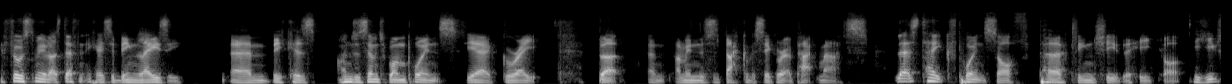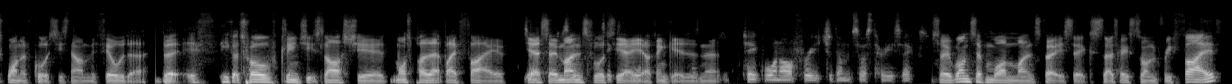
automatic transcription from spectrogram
it feels to me that's definitely a case of being lazy um, because 171 points, yeah, great. But, and I mean, this is back of a cigarette pack maths. Let's take points off per clean sheet that he got. He keeps one, of course, he's now a midfielder. But if he got 12 clean sheets last year, multiply that by five. Yeah, so minus 48, I think it is, isn't it? Take one off for each of them, so it's 36. So 171 minus 36, that takes to 135.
